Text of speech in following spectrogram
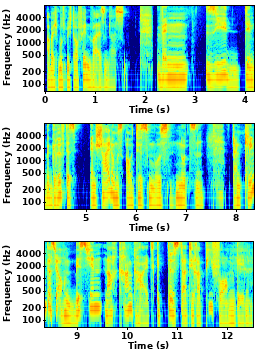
aber ich muss mich darauf hinweisen lassen. Wenn Sie den Begriff des Entscheidungsautismus nutzen, dann klingt das ja auch ein bisschen nach Krankheit. Gibt es da Therapieformen gegen?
